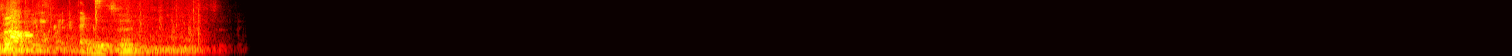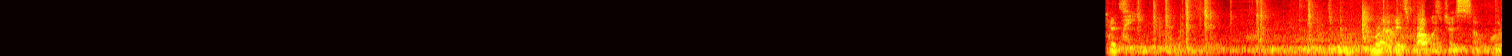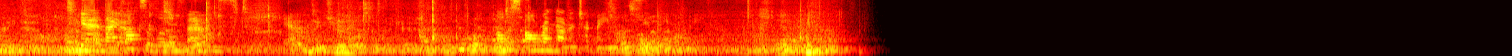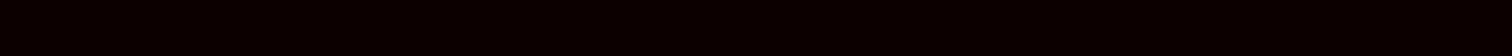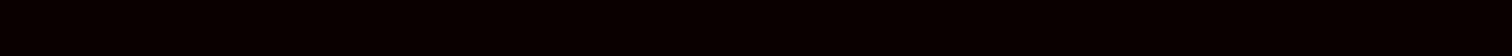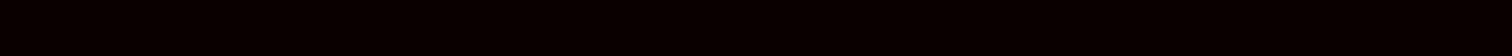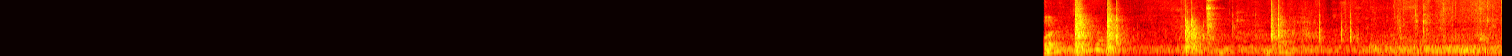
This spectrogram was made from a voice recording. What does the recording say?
Oh, okay, thanks. It's a, It's, right, it's probably just sub three now, right? Yeah, that clock's a little fast. Yeah. teacher work on vacation. I'll just, I'll run down and check my email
